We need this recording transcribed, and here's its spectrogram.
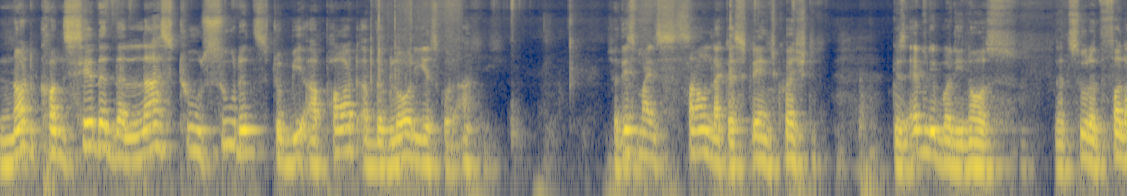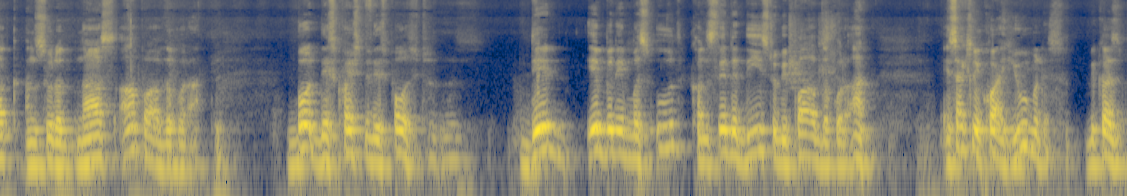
not consider the last two surahs to be a part of the glorious Quran? So this might sound like a strange question because everybody knows that Surah Falak and Surah Nas are part of the Quran. But this question is posed. Did Ibn Mas'ud consider these to be part of the Quran? It's actually quite humorous because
